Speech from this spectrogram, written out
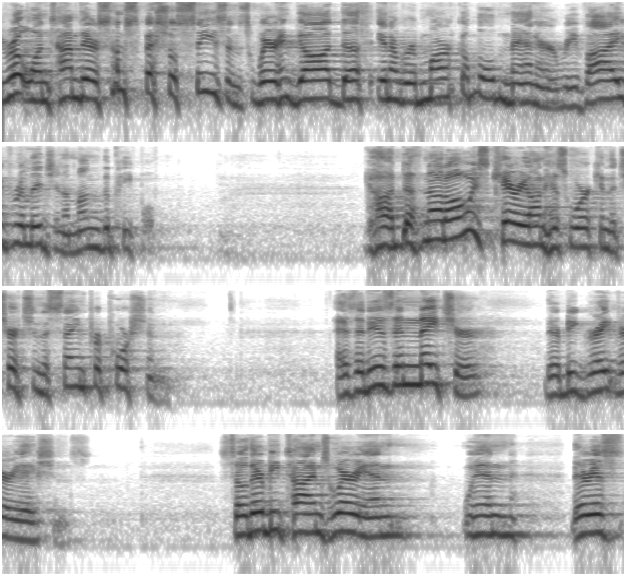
wrote one time, There are some special seasons wherein God doth in a remarkable manner revive religion among the people. God doth not always carry on his work in the church in the same proportion. As it is in nature, there be great variations. So there be times wherein, when there is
